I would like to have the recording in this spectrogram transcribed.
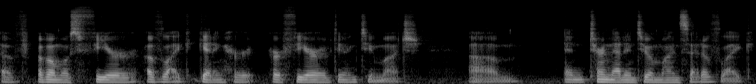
of of almost fear of like getting hurt or fear of doing too much, um, and turn that into a mindset of like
